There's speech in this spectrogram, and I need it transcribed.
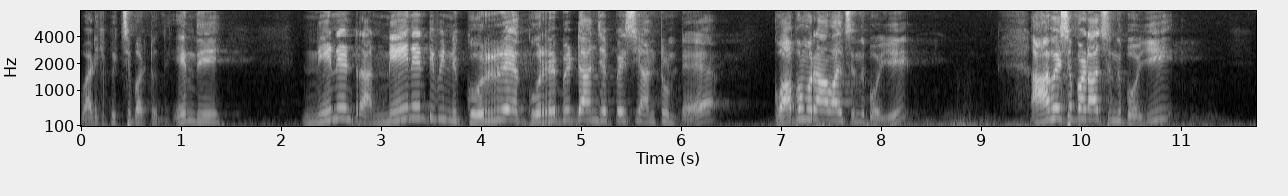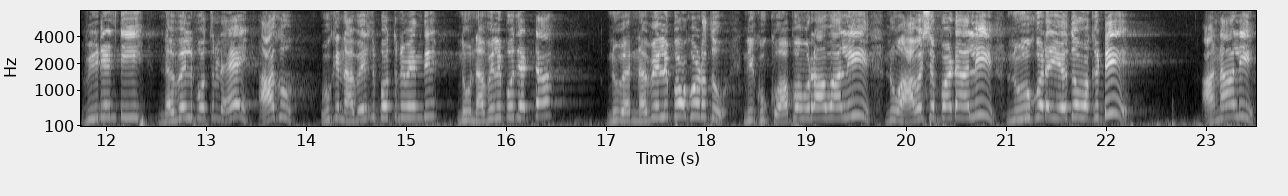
వాడికి పిచ్చి పట్టుంది. ఏంది? నేనేంట్రా? నేనేంటి వీడిని గొర్రె గొర్రె బిడ్డ అని చెప్పేసి అంటుంటే కోపం రావాల్సింది పోయి ఆవేశపడాల్సింది పోయి వీడేంటి? నవ్వెళ్ళిపోతున్నాడు. ఏ ఆగు. ఊకి నవ్వెళ్ళిపోతున్నావేంది నువ్వు నవ్వెళ్ళిపోతే ఎట్టా? నువ్వు నవ్వెళ్ళిపోకూడదు. నీకు కోపం రావాలి నువ్వు ఆవేశపడాలి నువ్వు కూడా ఏదో ఒకటి అనాలి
